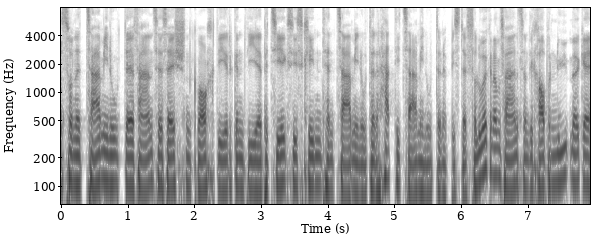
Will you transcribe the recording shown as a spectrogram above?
so eine 10 Minuten Fernsehsession gemacht irgendwie, beziehungsweise das Kind hat 10 Minuten, er hätte 10 Minuten etwas dürfen schauen am Fernsehen und ich habe aber nichts mögen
